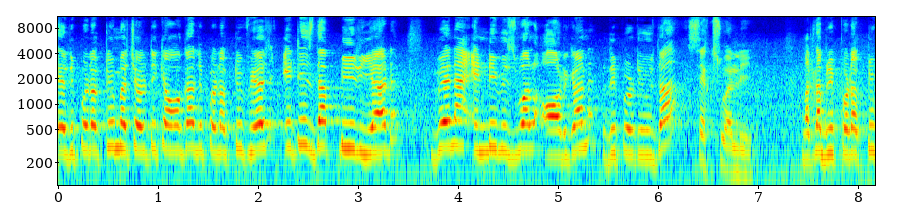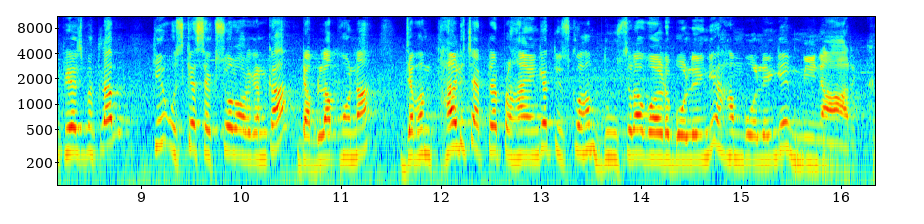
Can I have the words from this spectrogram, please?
रिप्रोडक्टिव मैच्योरिटी क्या होगा? Reproductive phase it is the period when a individual organ reproduce the sexually मतलब रिप्रोडक्टिव फ़ेज़ मतलब कि उसके सेक्सुअल ऑर्गन का डेवलप होना। जब हम थर्ड चैप्टर पढ़ाएँगे तो इसको हम दूसरा वर्ड बोलेंगे, हम बोलेंगे मीनार्क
